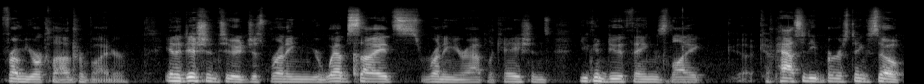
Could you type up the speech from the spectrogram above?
from your cloud provider. In addition to just running your websites, running your applications, you can do things like uh, capacity bursting. So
